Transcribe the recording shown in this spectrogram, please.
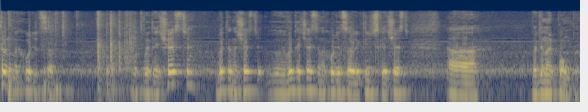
Тен находится вот в этой части. В этой части, в этой части находится электрическая часть а, водяной помпы.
